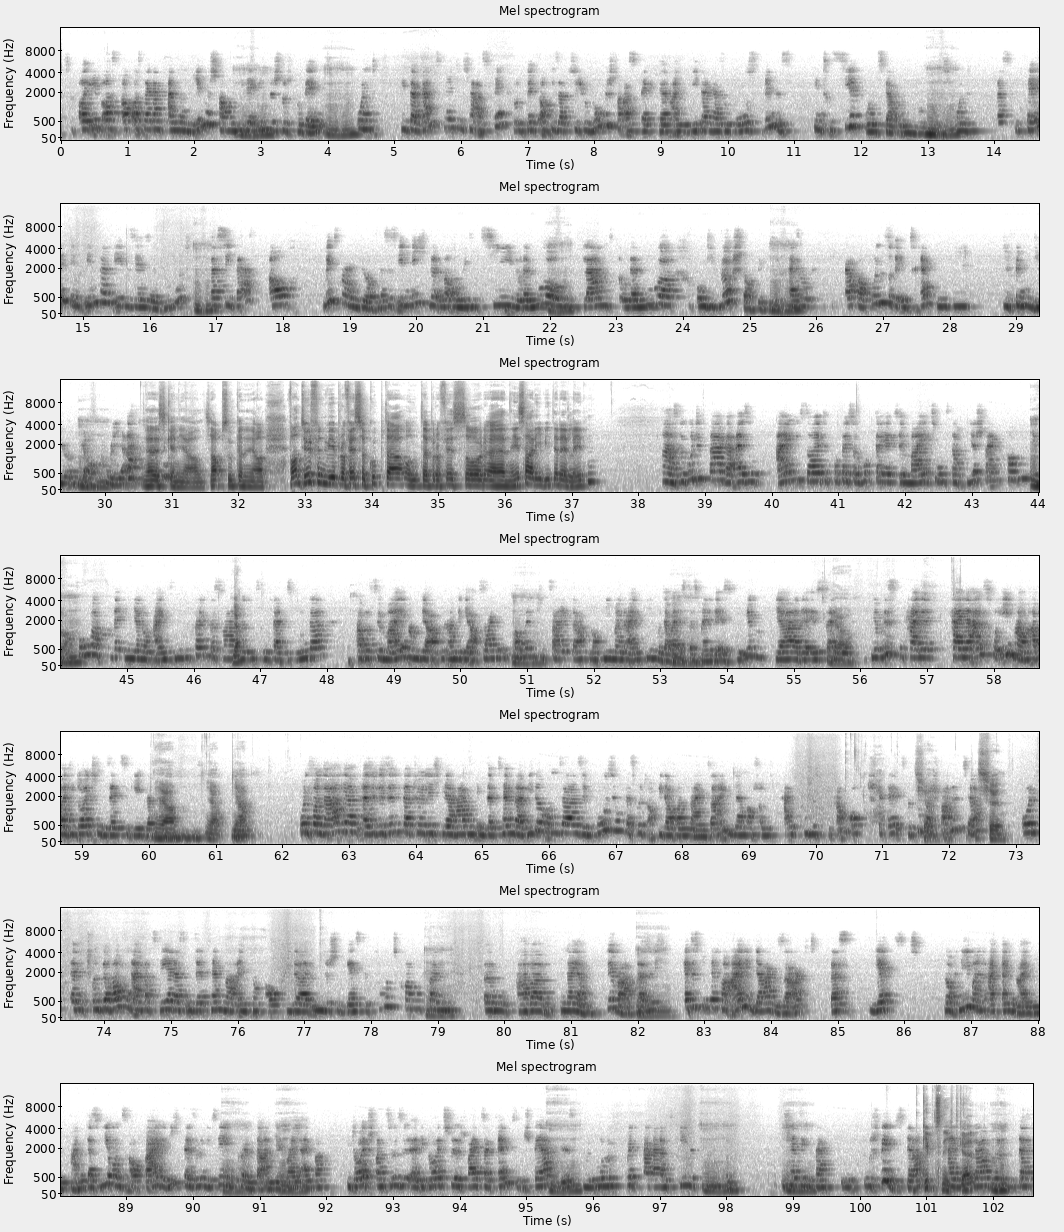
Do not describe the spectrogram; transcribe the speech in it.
eben aus, auch aus einer ganz anderen Brille schauen, wie mhm. der indische Student. Mhm. Und dieser ganzheitliche Aspekt und vielleicht auch dieser psychologische Aspekt, der im Ayurveda ja so groß drin ist, interessiert uns ja unbewusst. Mhm. Und das gefällt den Indern eben sehr, sehr gut, mhm. dass sie das auch mitteilen dürfen, dass es eben nicht nur immer um Medizin oder nur mhm. um die Pflanzen oder nur um die Wirkstoffe geht. Mhm. Also ich glaube auch unsere Interessen, die die finden die irgendwie auch mhm. cool, ja. Ja, das ist genial, das ist absolut genial. Wann dürfen wir Professor Gupta und äh, Professor äh, Nesari wieder erleben? Ah, das ist eine gute Frage. Also eigentlich sollte Professor Gupta jetzt im Mai zu uns nach Bierstein kommen. Mhm. Im Oktober haben wir ihn ja noch einfliegen können. Das war ja. wirklich ein kleines Wunder. Aber für Mai haben wir, haben wir die Absage bekommen. Mhm. Zurzeit darf noch niemand einfliegen. Und dabei ist das, meine, der ist geimpft. Ja, der ist, also, ja. wir müssten keine keine Angst vor ihm haben, aber die deutschen Gesetze geben das ja, ja, ja, ja. Und von daher, also wir sind natürlich, wir haben im September wieder unser Symposium, das wird auch wieder online sein. Wir haben auch schon ein cooles Programm aufgestellt, es wird Schön. super spannend. Ja. Schön. Und, ähm, und wir hoffen einfach sehr, dass im September einfach auch wieder indische Gäste zu uns kommen können. Mhm. Ähm, aber naja, wir warten. Also ich, mhm. hättest du mir vor einem Jahr gesagt, dass jetzt noch niemand einreisen kann. dass wir uns auch beide nicht persönlich sehen mhm. können, Daniel, mhm. weil einfach die deutsch-französische, äh, die deutsche-schweizer Grenze gesperrt mhm. ist, nur mit Quarantäne zu mhm. Ich hätte mhm. gesagt, du, du spinnst, ja. Gibt's nicht, also gell? Ich glaube, mhm. dass,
